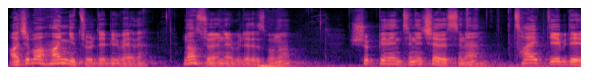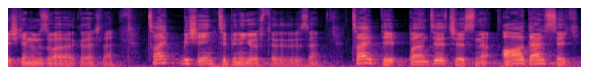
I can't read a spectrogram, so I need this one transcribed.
Acaba hangi türde bir veri? Nasıl öğrenebiliriz bunu? Şu print'in içerisine type diye bir değişkenimiz var arkadaşlar. Type bir şeyin tipini gösterir bize. Type deyip parantez içerisine a dersek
